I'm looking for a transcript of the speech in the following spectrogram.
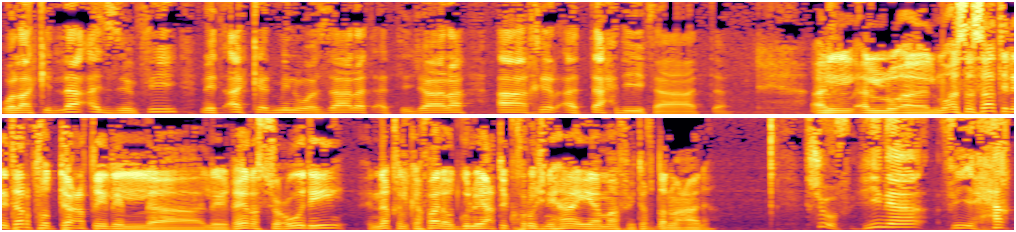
ولكن لا أجزم فيه. نتأكد من وزارة التجارة آخر التحديثات. ال- ال- المؤسسات اللي ترفض تعطي لغير السعودي نقل كفالة وتقول له يعطيك خروج نهائي يا ما في تفضل معانا. شوف هنا في حق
